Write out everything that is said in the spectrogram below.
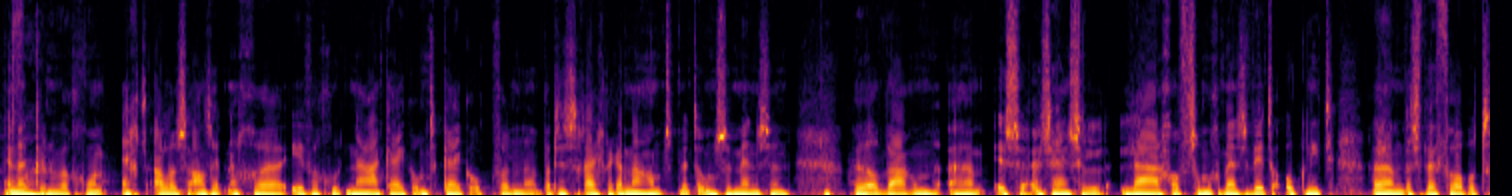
En dan kunnen we gewoon echt alles altijd nog even goed nakijken. Om te kijken ook van wat is er eigenlijk aan de hand met onze mensen. Wel, waarom ehm, is, zijn ze laag? Of sommige mensen weten ook niet ehm, dat ze bijvoorbeeld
